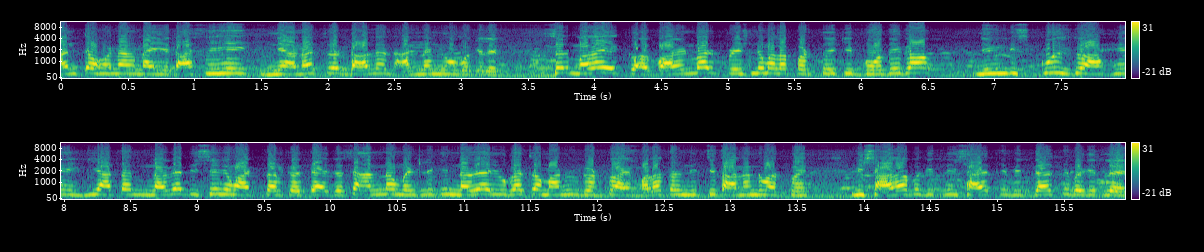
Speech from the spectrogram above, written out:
अंत होणार नाही असं हे ज्ञानाचं दालन अण्णांनी उभं केलं सर मला एक वारंवार प्रश्न मला पडतोय की गोदेगाव न्यू इंग्लिश स्कूल जो आहे ही आता नव्या दिशेने वाटचाल करते आहे. जसं अण्णा म्हटले की नव्या युगाचा माणूस घडतो आहे. मला तर निश्चित आनंद वाटतोय. मी शाळा बघितली शाळेतले विद्यार्थी बघितले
